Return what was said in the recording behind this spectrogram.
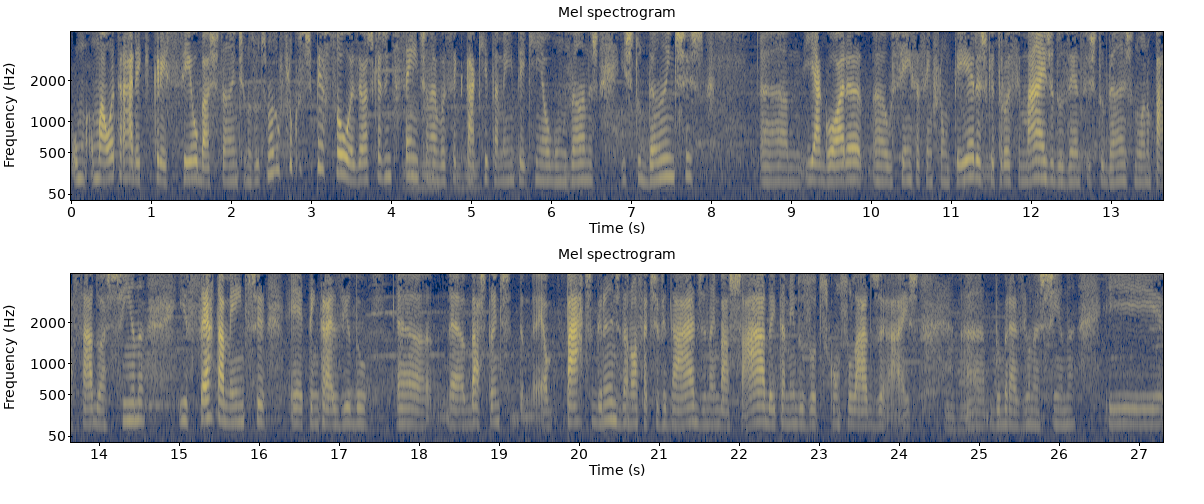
uma outra área que cresceu bastante nos últimos anos, o fluxo de pessoas. Eu acho que a gente sente, né? Você que está aqui também em Pequim há alguns anos, estudantes Uh, e agora uh, o Ciência Sem Fronteiras, que trouxe mais de 200 estudantes no ano passado à China. Isso certamente é, tem trazido uh, bastante, é, parte grande da nossa atividade na Embaixada e também dos outros consulados gerais uhum. do Brasil na China. E,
